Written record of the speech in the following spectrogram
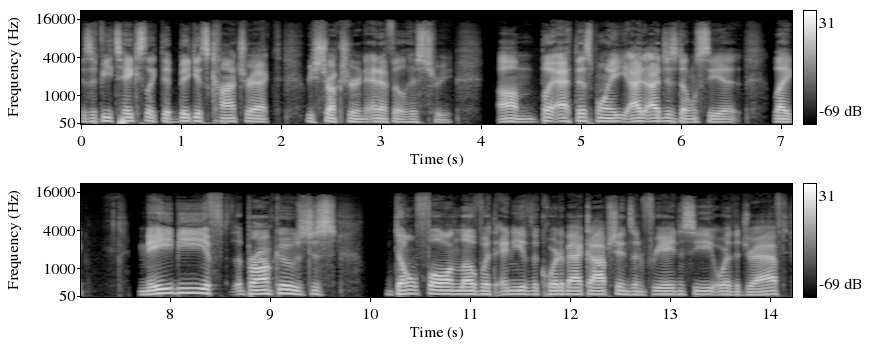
is if he takes like the biggest contract restructure in NFL history. Um, but at this point, I I just don't see it. Like maybe if the Broncos just don't fall in love with any of the quarterback options in free agency or the draft.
